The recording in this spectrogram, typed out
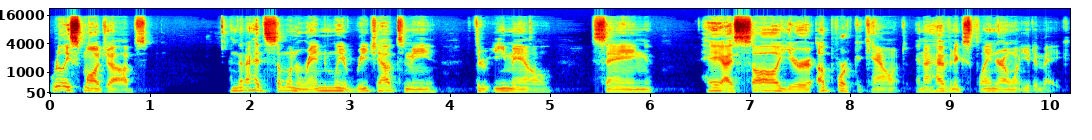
really small jobs. And then I had someone randomly reach out to me through email saying, Hey, I saw your Upwork account and I have an explainer I want you to make.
